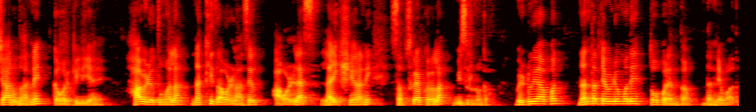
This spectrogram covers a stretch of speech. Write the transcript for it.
चार उदाहरणे कवर केली आहे. हा व्हिडिओ तुम्हाला नक्कीच आवडला असेल. आवडल्यास लाईक शेअर आणि सबस्क्राईब करायला विसरू नका. भेटूया आपण नंतरच्या व्हिडिओमध्ये तोपर्यंत धन्यवाद.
